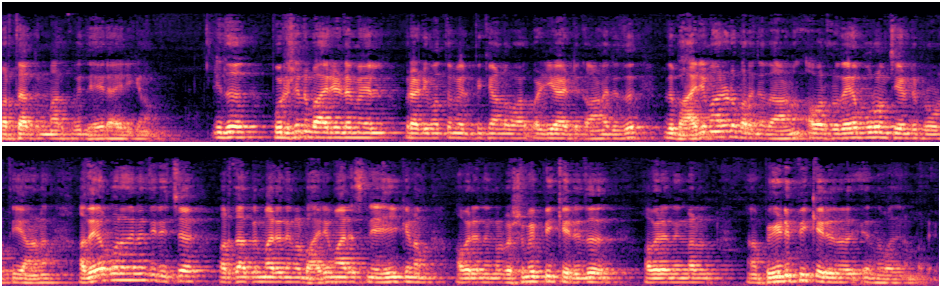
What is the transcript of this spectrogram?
ഭർത്താക്കന്മാർക്ക് വിധേയരായിരിക്കണം. ഇത് പുരുഷന് ഭാര്യയുടെ മേൽ ഒരു അടിമത്തം ഏൽപ്പിക്കാനുള്ള വഴിയായിട്ട് കാണരുത്. ഇത് ഭാര്യമാരോട് പറഞ്ഞതാണ്. അവർ ഹൃദയപൂർവം ചെയ്യേണ്ട പ്രവൃത്തിയാണ്. അതേപോലെ തന്നെ തിരിച്ച് ഭർത്താക്കന്മാരെ നിങ്ങൾ ഭാര്യമാരെ സ്നേഹിക്കണം. അവരെ നിങ്ങൾ വിഷമിപ്പിക്കരുത്. അവരെ നിങ്ങൾ പീഡിപ്പിക്കരുത് എന്ന് വചനം പറയും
